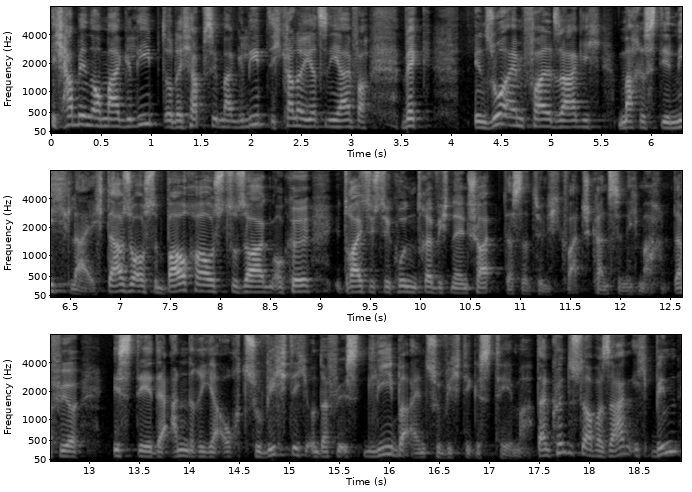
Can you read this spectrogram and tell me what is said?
ich habe ihn noch mal geliebt oder ich habe sie mal geliebt, ich kann doch jetzt nicht einfach weg. In so einem Fall sage ich, mach es dir nicht leicht. Da so aus dem Bauch raus zu sagen, okay, 30 Sekunden treffe ich eine Entscheidung, das ist natürlich Quatsch, kannst du nicht machen. Dafür ist dir der andere ja auch zu wichtig und dafür ist Liebe ein zu wichtiges Thema. Dann könntest du aber sagen, ich bin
